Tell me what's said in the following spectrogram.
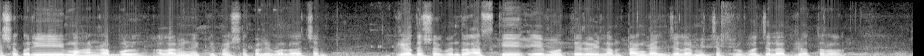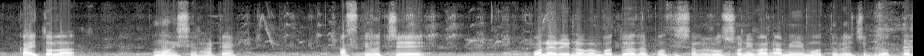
আশা করি মহান রাব্বুল আলমিনের কৃপায় সকলে ভালো আছেন। প্রিয় দর্শক বিন্দু আজকে এই মুহূর্তে রইলাম টাঙ্গাইল জেলার মির্জাপুর উপজেলা বৃহত্তর কাইতলা মহিষের হাটে। আজকে হচ্ছে পনেরোই নভেম্বর দু হাজার পঁচিশ সাল, রোজ শনিবার আমি এই মুহূর্তে রয়েছি বৃহত্তর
